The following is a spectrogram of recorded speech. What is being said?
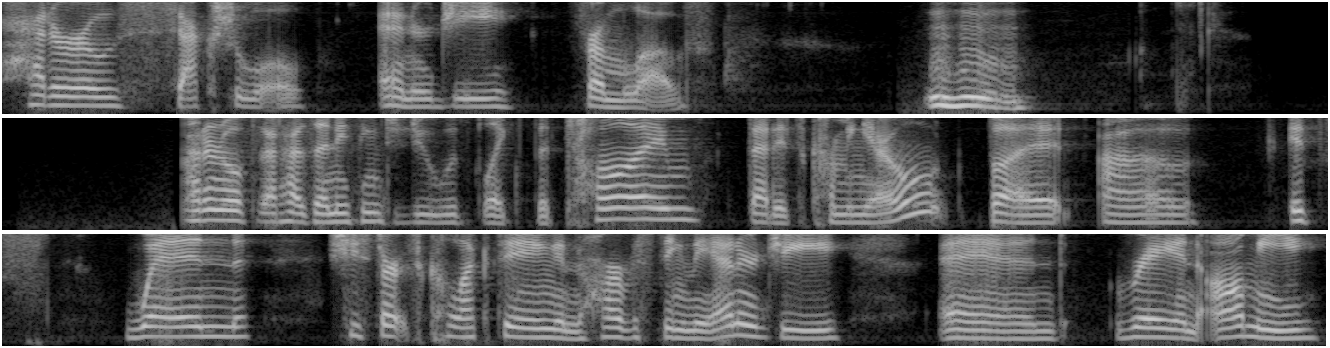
heterosexual energy from love. Mm-hmm. I don't know if that has anything to do with like the time that it's coming out, but uh, it's when she starts collecting and harvesting the energy, and Ray and Ami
